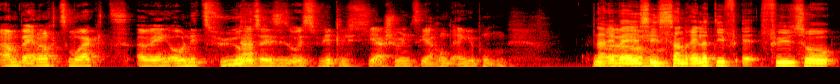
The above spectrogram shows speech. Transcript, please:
am Weihnachtsmarkt ein wenig, aber nicht zu viel. Nein. Also es ist alles wirklich sehr schön, sehr rund eingebunden. Nein, weil es Ähm. ist, sind relativ äh, viel so,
